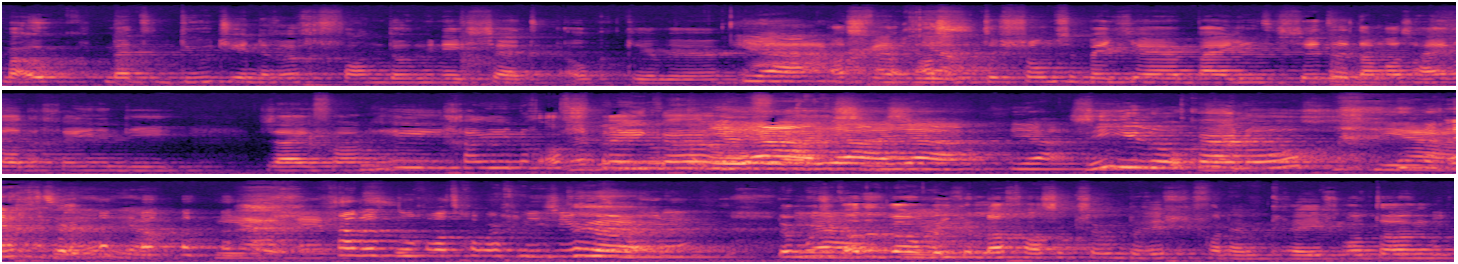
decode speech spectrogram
Maar ook met het duwtje in de rug van dominee Zet elke keer weer. Ja. Als we, als Ja. we het er soms een beetje bij lieten zitten, dan was hij wel degene die zei van... Hé, hey, ga je nog afspreken? nog- Ja, ja, Ja, ja, precies. ja, ja. Zien jullie elkaar nog? Ja, Echt hè? Ja. ja, echt. Gaat het nog wat georganiseerd Ja. worden? Dan moest Ja. ik altijd wel een Ja. beetje lachen als ik zo'n berichtje van hem kreeg. Want dan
